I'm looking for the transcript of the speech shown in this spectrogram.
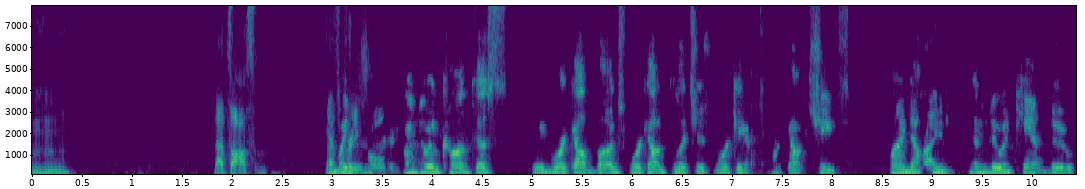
Mm-hmm. That's awesome. That's by, pretty cool. by doing contests, we'd work out bugs, work out glitches, work out, work out cheats, find out Right. things you can do and can't do,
